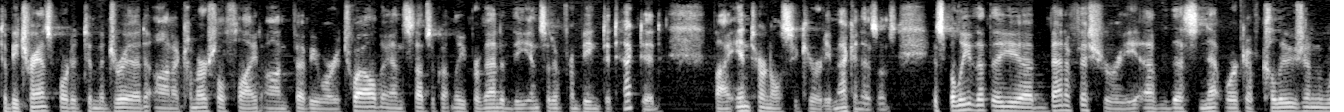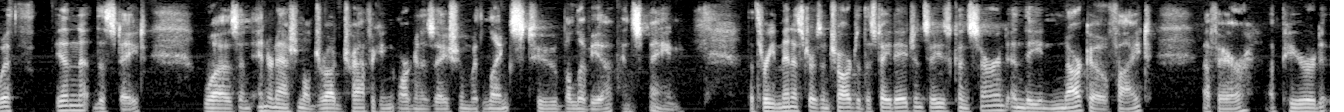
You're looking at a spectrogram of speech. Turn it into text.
to be transported to Madrid on a commercial flight on February 12, and subsequently prevented the incident from being detected by internal security mechanisms. It's believed that the uh, beneficiary of this network of collusion within the state was an international drug trafficking organization with links to Bolivia and Spain. The three ministers in charge of the state agencies concerned in the narco fight affair appeared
